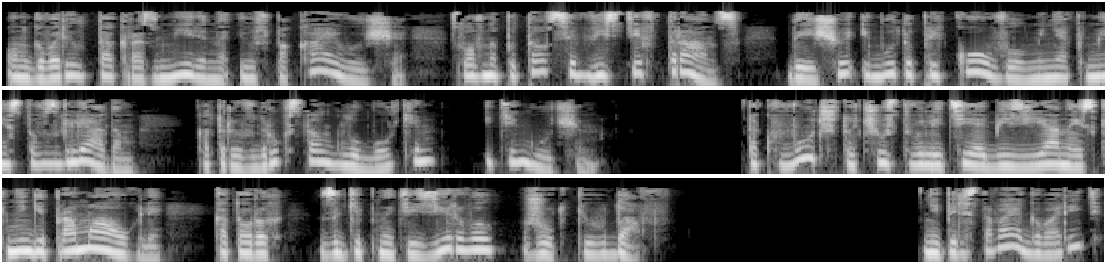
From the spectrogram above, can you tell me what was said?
Он говорил так размеренно и успокаивающе, словно пытался ввести в транс, да еще и будто приковывал меня к месту взглядом, который вдруг стал глубоким и тягучим. Так вот, что чувствовали те обезьяны из книги про Маугли, которых загипнотизировал жуткий удав. Не переставая говорить,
